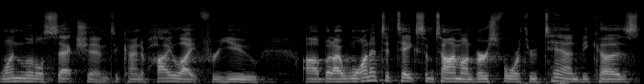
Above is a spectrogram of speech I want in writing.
one little section to kind of highlight for you, uh, but I wanted to take some time on verse 4 through 10 because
